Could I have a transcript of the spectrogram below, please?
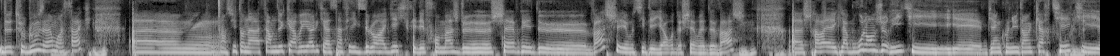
de Toulouse, hein, Moissac. Mhm. Euh, ensuite on a la ferme de Cabriole qui est à Saint-Félix-de-Lauragais qui fait des fromages de chèvre et de vache et aussi des yaourts de chèvre et de vache. Mhm. Je travaille avec la Broulangerie qui est bien connue dans le quartier, qui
